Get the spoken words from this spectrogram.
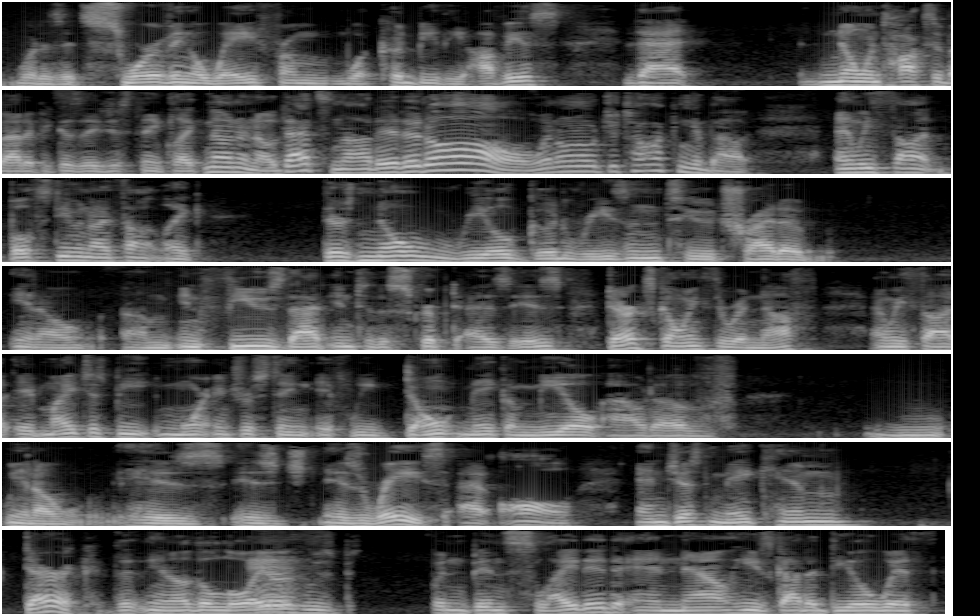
what is it swerving away from what could be the obvious that no one talks about it because they just think like no no no that's not it at all. We don't know what you're talking about. And we thought both steve and i thought like there's no real good reason to try to you know, um, infuse that into the script as is. Derek's going through enough, and we thought it might just be more interesting if we don't make a meal out of, you know, his his his race at all, and just make him Derek, the, you know, the lawyer who's been been slighted, and now he's got to deal with,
